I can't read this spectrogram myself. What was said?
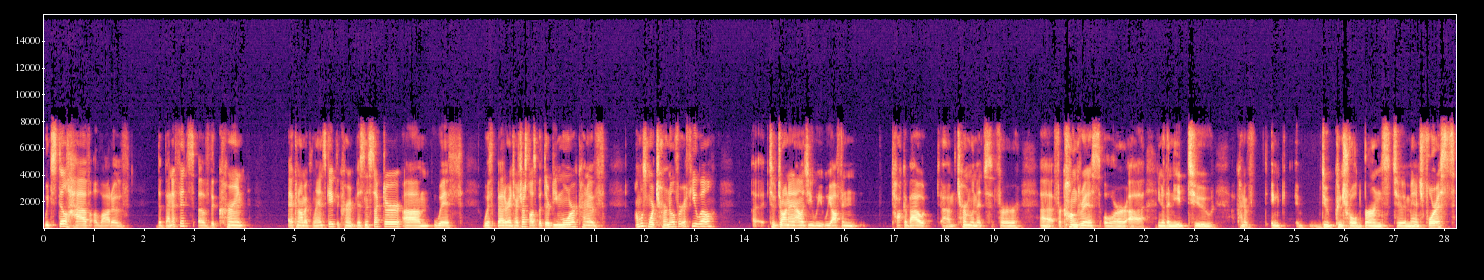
We'd still have a lot of the benefits of the current economic landscape, the current business sector, um, with with better antitrust laws, but there'd be more kind of almost more turnover, if you will. Uh, to draw an analogy, we we often talk about um, term limits for uh, for Congress, or uh, you know the need to kind of in, do controlled burns to manage forests.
